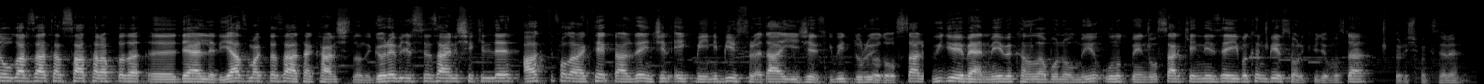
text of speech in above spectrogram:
low'lar zaten sağ tarafta da e, değerleri yazmakta zaten karşılığını görebilirsiniz. Aynı şekilde aktif olarak tekrar range'in ekmeğini bir süre daha yiyeceğiz gibi duruyor dostlar. Videoyu beğenmeyi ve kanala abone olmayı unutmayın dostlar. Kendinize iyi bakın. Bir sonraki videomuzda görüşmek üzere.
